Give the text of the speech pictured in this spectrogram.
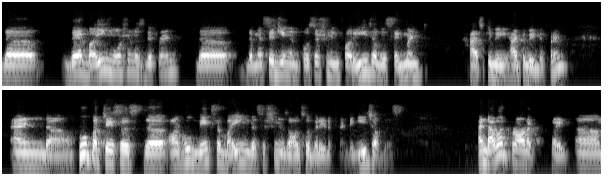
the their buying motion is different. The the messaging and positioning for each of the segment has to be had to be different. And uh, who purchases the or who makes a buying decision is also very different in each of this and our product right um,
